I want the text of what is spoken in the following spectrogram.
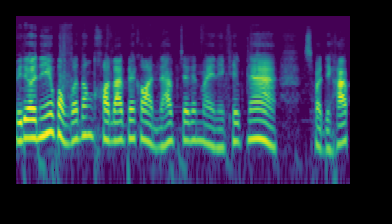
วิดีโอนี้ผมก็ต้องขอลาไปก่อนนะครับเจอกันใหม่ในคลิปหน้า สวัสดีครับ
